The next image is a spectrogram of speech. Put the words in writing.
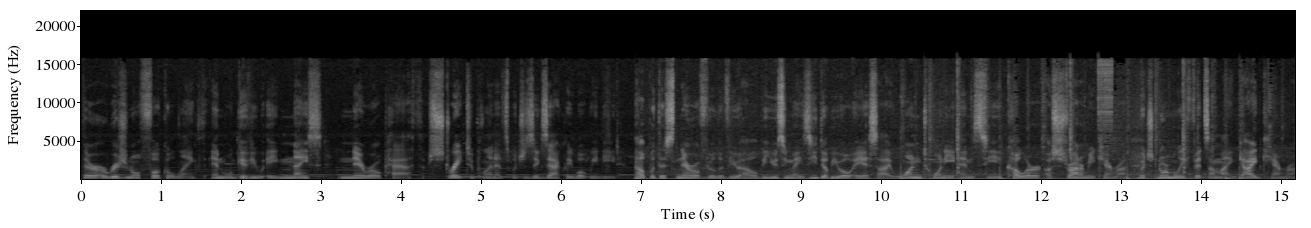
their original focal length and will give you a nice narrow path straight to planets which is exactly what we need. To help with this narrow field of view I will be using my ZWO ASI 120MC color astronomy camera which normally fits on my guide camera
